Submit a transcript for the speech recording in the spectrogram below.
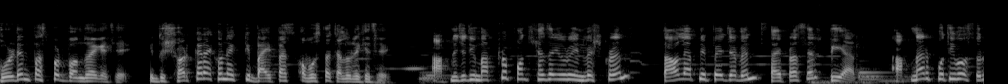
গোল্ডেন পাসপোর্ট বন্ধ হয়ে গেছে, কিন্তু সরকার এখন একটি বাইপাস অবস্থা চালু রেখেছে। আপনি যদি মাত্র পঞ্চাশ হাজার ইউরো ইনভেস্ট করেন, তাহলে আপনি পেয়ে যাবেন সাইপ্রাসের পিআর আপনার প্রতি বছর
